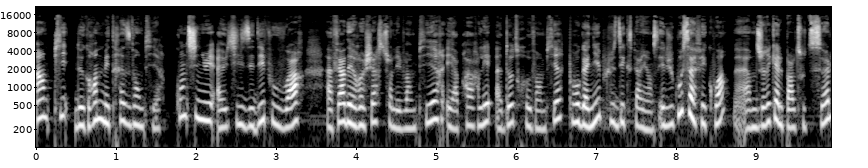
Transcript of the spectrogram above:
impie de grande maîtresse vampire. Continuer à utiliser des pouvoirs, à faire des recherches sur les vampires et à parler à d'autres vampires pour gagner plus d'expérience. Et du coup, ça fait quoi? Bah, On dirait qu'elle parle toute seule.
